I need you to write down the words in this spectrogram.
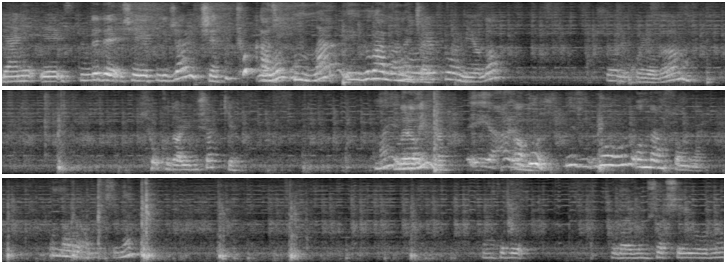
Yani e, üstünde de şey yapılacağı için Çok az Onu- unla e, yuvarlanacak. oraya koymayalım. Şöyle koyalım. O kadar yumuşak ki. Ama Bunları eline- alayım mı? E, ya, dur. Bir yoğur ondan sonra. Bunları al içine. Ben tabii bu kadar yumuşak şeyi yoğurmam.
